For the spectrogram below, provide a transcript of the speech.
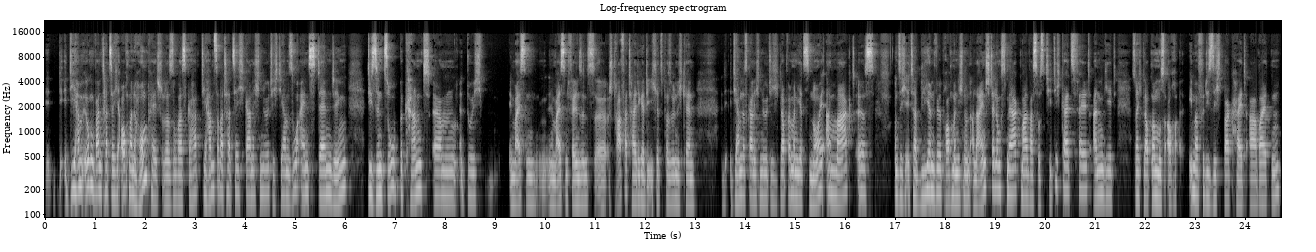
Die, die, haben irgendwann tatsächlich auch mal eine Homepage oder sowas gehabt. Die haben es aber tatsächlich gar nicht nötig. Die haben so ein Standing. Die sind so bekannt ähm, durch, in, meisten, in den meisten Fällen sind es äh, Strafverteidiger, die ich jetzt persönlich kenne. Die haben das gar nicht nötig. Ich glaube, wenn man jetzt neu am Markt ist und sich etablieren will, braucht man nicht nur ein Alleinstellungsmerkmal, was das Tätigkeitsfeld angeht, sondern ich glaube, man muss auch immer für die Sichtbarkeit arbeiten.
